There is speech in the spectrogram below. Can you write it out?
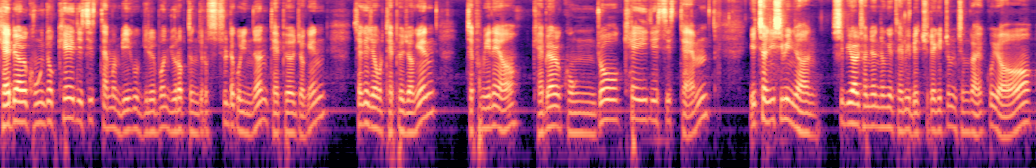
개별 공조 KD 시스템은 미국, 일본, 유럽 등지로 수출되고 있는 대표적인 세계적으로 대표적인 제품이네요. 개별 공조 KD 시스템 2022년 12월 전년 동기 대비 매출액이 좀 증가했고요.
